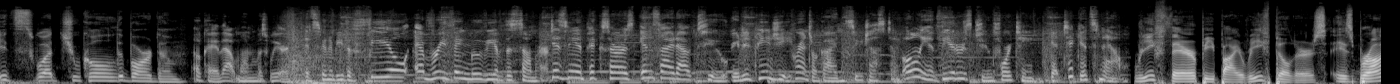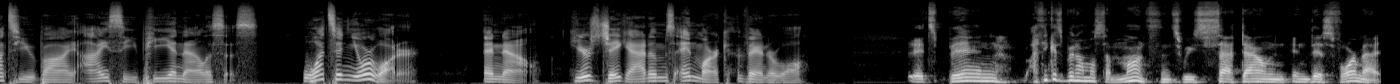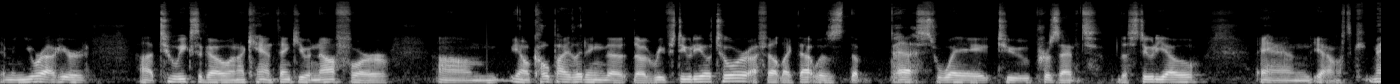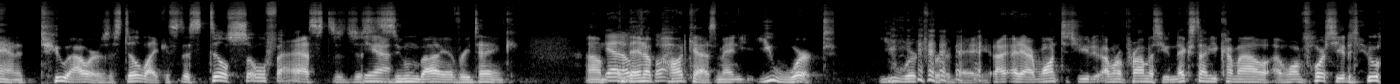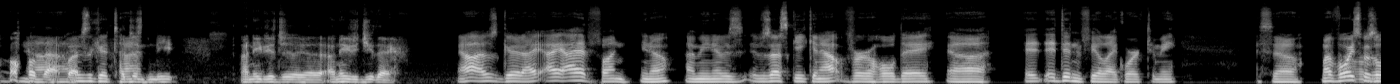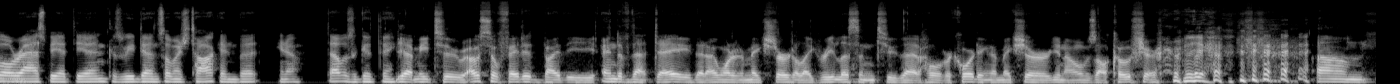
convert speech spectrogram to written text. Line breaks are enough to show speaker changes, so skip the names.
It's what you call the boredom.
Okay, that one was weird. It's gonna be the feel everything movie of the summer. Disney and Pixar's Inside Out 2, rated PG, parental guidance suggested. Only in theaters June 14. Get tickets now.
Reef Therapy by Reef Builders is brought to you by ICP Analysis. What's in your water? And now, here's Jake Adams and Mark Vanderwall.
It's been, I think it's been almost a month since we sat down in this format. I mean, you were out here uh, two weeks ago, and I can't thank you enough for, um, you know, co-piloting the the Reef Studio tour. I felt like that was the best way to present the studio. And yeah, man, two hours is still like it's, it's still so fast to just
Yeah.
zoom by every tank. Um,
Yeah,
and then a
fun.
podcast, man. You, worked. You worked for a day. I, I want you. To, I want to promise you. Next time you come out, I won't force you to do all
Nah,
of that. But it
was a good
I just
time.
need. I needed you. I needed you there.
Yeah, it was good. I, I I had fun. You know, I mean, it was it was us geeking out for a whole day. Uh, it it didn't feel like work to me. So my voice was a little
Um,
raspy at the end because we'd done so much talking. But you know, that was a good thing.
Yeah, me too. I was so faded by the end of that day that I wanted to make sure to like re-listen to that whole recording to make sure you know it was all kosher.
Yeah.
um,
